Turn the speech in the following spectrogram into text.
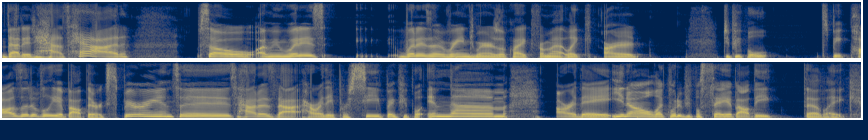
that it has had. So, I mean, what is what does arranged marriage look like from a like are do people speak positively about their experiences? How does that, how are they perceived by people in them? Are they, you know, like what do people say about the, the like,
